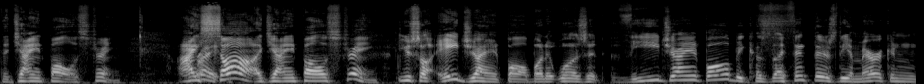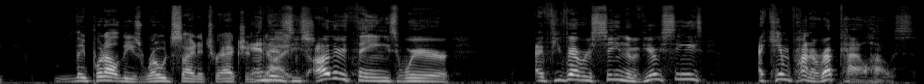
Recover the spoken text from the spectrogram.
The giant ball of string." I Right. saw a giant ball of string. you saw a giant ball, but it was it the giant ball because I think there's the American. They put out these roadside attraction And guides. there's these other things where, if you've ever seen them, have you ever seen these? I came upon a reptile house.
